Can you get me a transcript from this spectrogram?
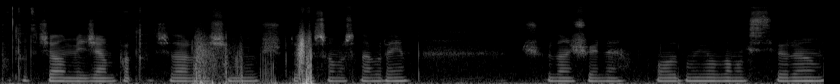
Patlatıcı almayacağım. Patlatıcılarla işim yok. Şuradaki asamasına vurayım. Şuradan şöyle ordumu yollamak istiyorum.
